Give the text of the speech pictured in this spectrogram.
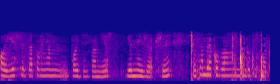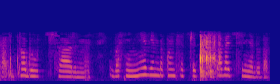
O, jeszcze zapomniałam powiedzieć Wam jeszcze jednej rzeczy, bo tam brakowało jednego pisaka i to był czarny. I właśnie nie wiem do końca, czy go dodawać, czy nie dodawać.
